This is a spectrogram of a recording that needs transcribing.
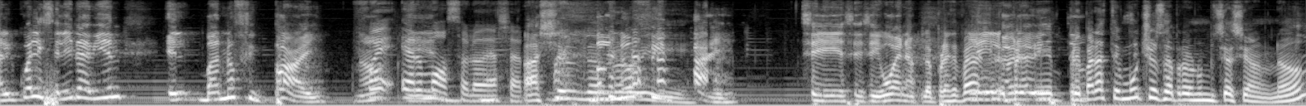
al cual le saliera bien el Banoffee Pie. ¿no? Fue Eh, hermoso lo de ayer. Ayer lo Banoffee vi. Pie. Sí, sí, sí. Bueno, Lo pre- eh, visto. preparaste mucho esa pronunciación, ¿no?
